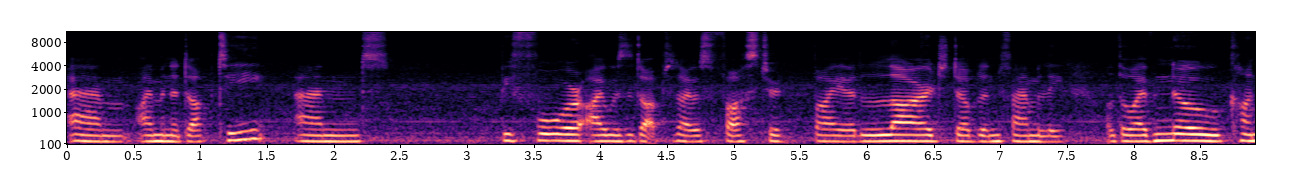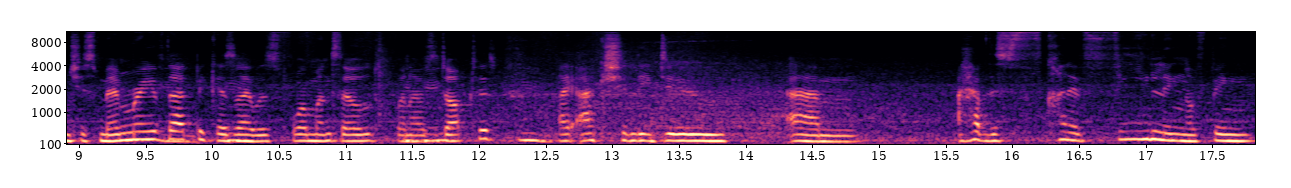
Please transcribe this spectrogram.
um, I'm an adoptee, and before I was adopted, I was fostered by a large Dublin family although I have no conscious memory of that mm. because I was four months old when mm-hmm. I was mm-hmm. adopted, mm. I actually do. Um, I have this kind of feeling of being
